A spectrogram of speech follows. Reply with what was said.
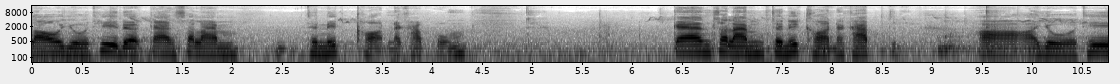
เราอยู่ที่เดอะการสแลมเทนนิสคอร์ดนะครับผมแกนสแลมเทนนิสคอร์ดนะครับออยู่ที่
